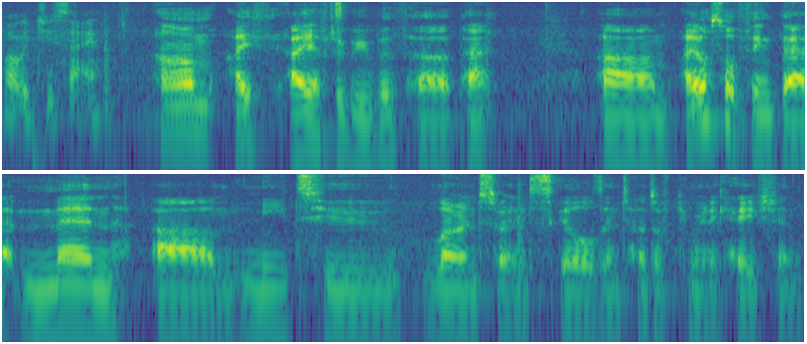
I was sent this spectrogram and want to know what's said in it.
what would you say? Um, I, th- I have to agree with uh, Pat. Um, I also think that men um, need to learn certain skills in terms of communication.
